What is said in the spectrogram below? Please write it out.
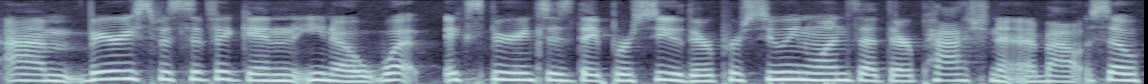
um, very specific in you know what experiences they pursue. They're pursuing ones that they're passionate about. So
